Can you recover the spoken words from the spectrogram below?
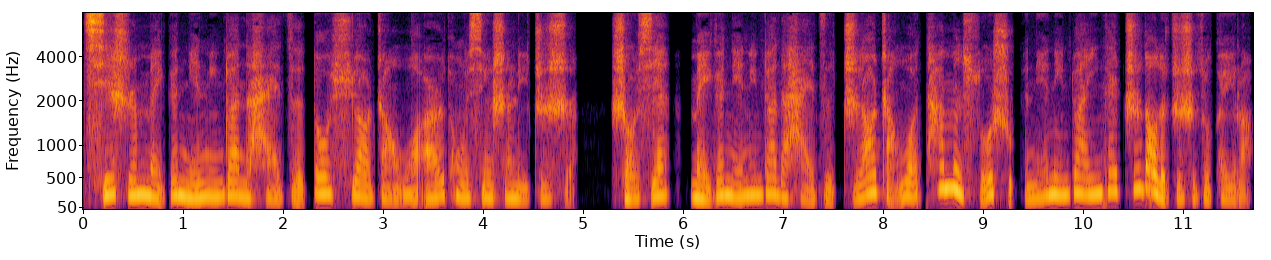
其实，每个年龄段的孩子都需要掌握儿童性生理知识。首先，每个年龄段的孩子只要掌握他们所属的年龄段应该知道的知识就可以了。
